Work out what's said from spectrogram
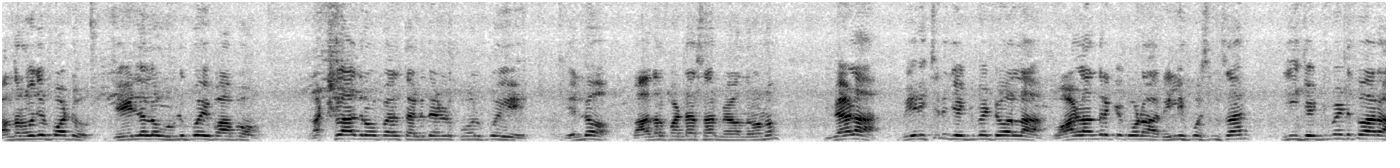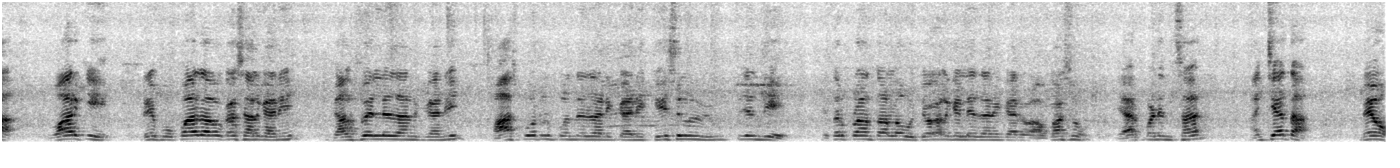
వంద రోజుల పాటు జైళ్ళలో ఉండిపోయి పాపం లక్షలాది రూపాయల తల్లిదండ్రులు కోల్పోయి ఎన్నో బాధలు పడ్డారు సార్ మేమందరం ఈవేళ మీరు ఇచ్చిన జడ్జిమెంట్ వల్ల వాళ్ళందరికీ కూడా రిలీఫ్ వస్తుంది సార్. ఈ జడ్జిమెంట్ ద్వారా వారికి రేపు ఉపాధి అవకాశాలు కానీ గల్ఫ్ వెళ్ళేదానికి కానీ పాస్పోర్ట్లు పొందేదానికి కానీ కేసులను విముక్తి చెంది ఇతర ప్రాంతాల్లో ఉద్యోగాలకు వెళ్ళేదానికి కానీ అవకాశం ఏర్పడింది సార్. అంచేత మేము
